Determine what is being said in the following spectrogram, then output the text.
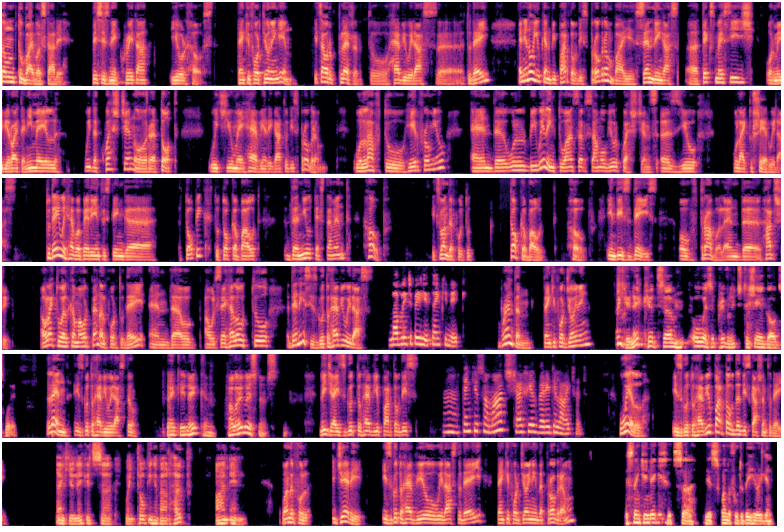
Welcome to Bible study. This is Nick Krita, your host. Thank you for tuning in. It's our pleasure to have you with us uh, today. And you know, you can be part of this program by sending us a text message or maybe write an email with a question or a thought which you may have in regard to this program. We'll love to hear from you and uh, we'll be willing to answer some of your questions as you would like to share with us. Today we have a very interesting uh, topic to talk about the New Testament hope. It's wonderful to talk about hope in these days of trouble and uh, hardship. I would like to welcome our panel for today and uh, I will say hello to Denise. It's good to have you with us. Lovely to be here. Thank you, Nick. Brenton, thank you for joining. Thank you, Nick. It's um, always a privilege to share God's word. Len, it's good to have you with us too. Thank you, Nick, and hello, listeners. Lydia, it's good to have you part of this. Mm, thank you so much. I feel very delighted. Will, it's good to have you part of the discussion today. Thank you, Nick. It's uh, when talking about hope, I'm in. Wonderful. Jerry, it's good to have you with us today. Thank you for joining the program. Yes, thank you, Nick. It's uh, yes, wonderful to be here again.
